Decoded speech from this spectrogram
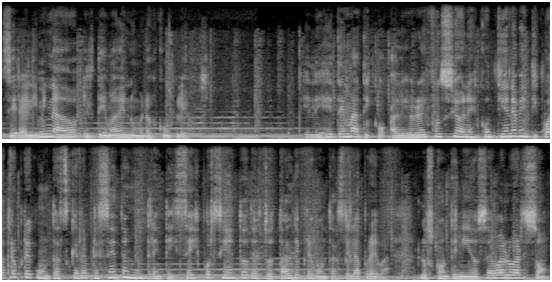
Será eliminado el tema de números complejos. El eje temático álgebra y funciones contiene 24 preguntas que representan un 36% del total de preguntas de la prueba. Los contenidos a evaluar son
